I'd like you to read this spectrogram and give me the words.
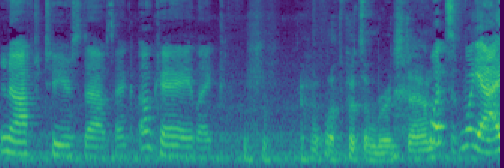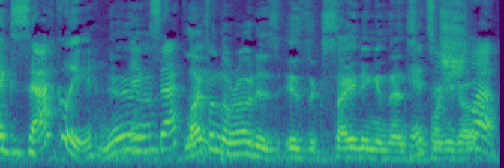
you know, after two years of that, I was like, okay, like, Let's put some roots down. what's, well, yeah, exactly. Yeah, Exactly. Life on the road is is exciting, and then It's a you go, schlep.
